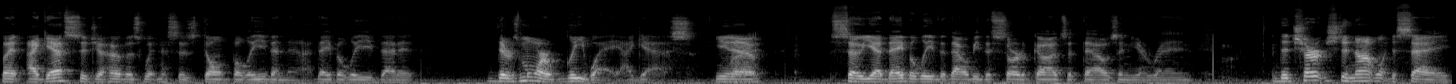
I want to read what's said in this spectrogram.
But I guess the Jehovah's Witnesses don't believe in that. They believe that it there's more leeway, I guess. You know. Right. So yeah, they believe that that would be the start of God's a thousand year reign. The church did not want to say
